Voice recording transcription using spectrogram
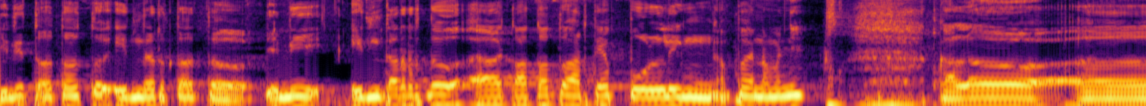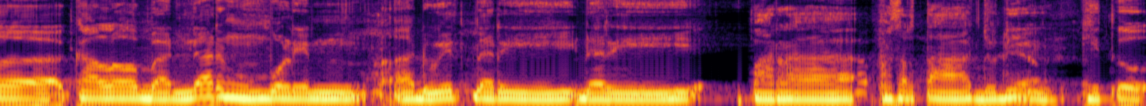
Jadi Toto tuh Inter Toto. Jadi Inter tuh eh, Toto tuh artinya pooling apa namanya? Kalau eh, kalau bandar ngumpulin eh, duit dari dari para peserta judi gitu.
